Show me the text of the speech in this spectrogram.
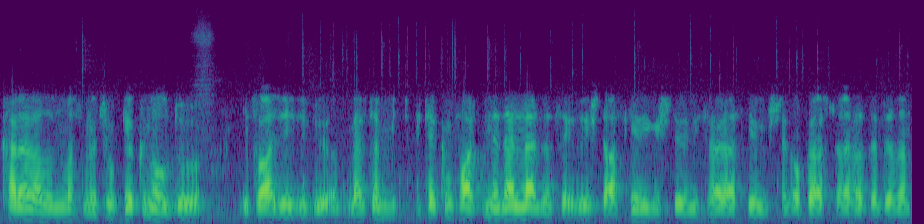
karar alınmasının çok yakın olduğu ifade ediliyor. Yani tabii bir, bir takım farklı nedenler de sayılıyor. İşte askeri güçlerin, İsrail askeri güçlerin operasyonel hazırlığının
